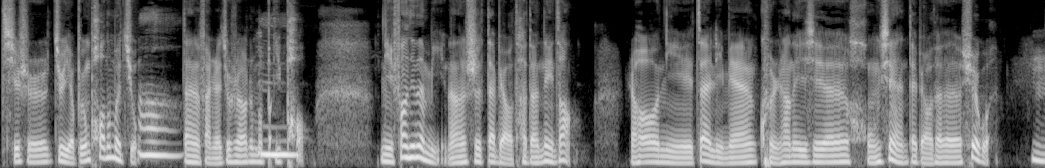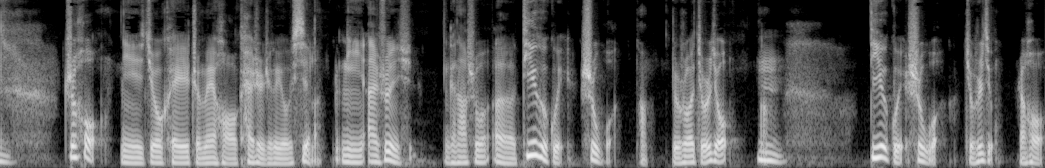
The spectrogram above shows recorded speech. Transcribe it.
其实就也不用泡那么久，哦，但反正就是要这么一泡。你放进的米呢，是代表它的内脏，然后你在里面捆上的一些红线，代表它的血管。嗯之后你就可以准备好开始这个游戏了。你按顺序，你跟他说，呃，第一个鬼是我啊，比如说九十九，啊，嗯第一个鬼是我九十九，然后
